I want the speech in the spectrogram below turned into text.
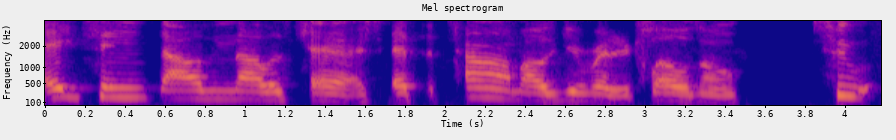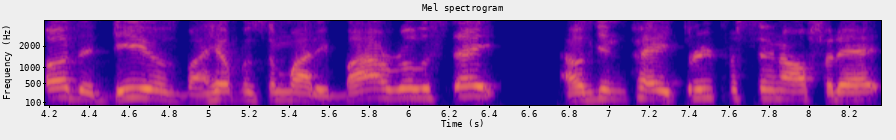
$18,000 cash. At the time, I was getting ready to close on two other deals by helping somebody buy real estate. I was getting paid 3% off of that.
